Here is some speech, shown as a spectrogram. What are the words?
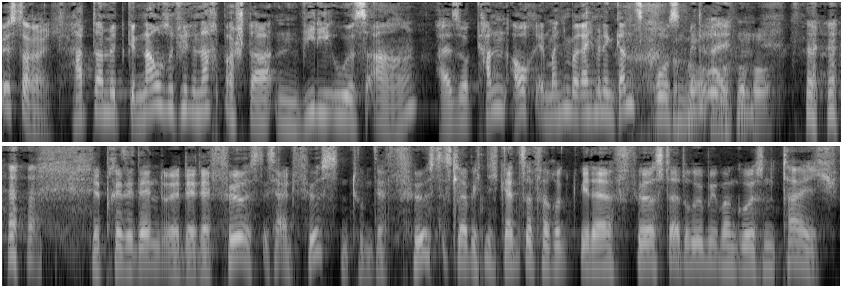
Österreich. Hat damit genauso viele Nachbarstaaten wie die USA, also kann auch in manchen Bereichen mit den ganz großen mithalten. der Präsident oder der, der Fürst ist ja ein Fürstentum. Der Fürst ist, glaube ich, nicht ganz so verrückt wie der Fürst da drüben über den größten Teich.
